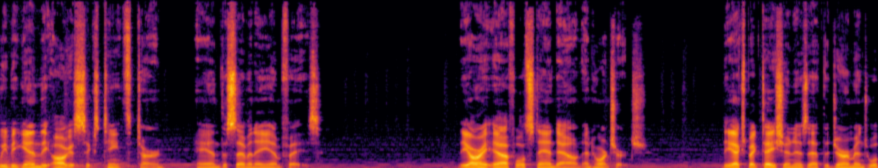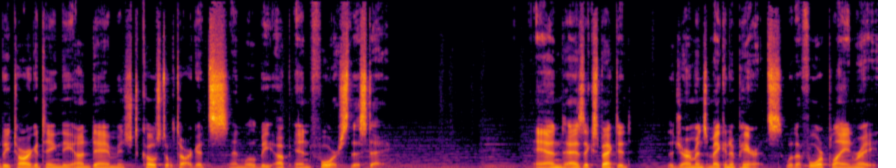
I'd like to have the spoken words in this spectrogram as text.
We begin the August 16th turn and the 7 a.m. phase. The RAF will stand down at Hornchurch. The expectation is that the Germans will be targeting the undamaged coastal targets and will be up in force this day. And, as expected, the Germans make an appearance with a four plane raid.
